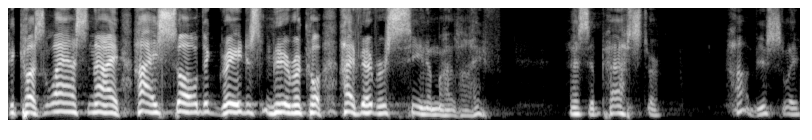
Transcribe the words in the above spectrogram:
because last night I saw the greatest miracle I've ever seen in my life. As a pastor, obviously,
